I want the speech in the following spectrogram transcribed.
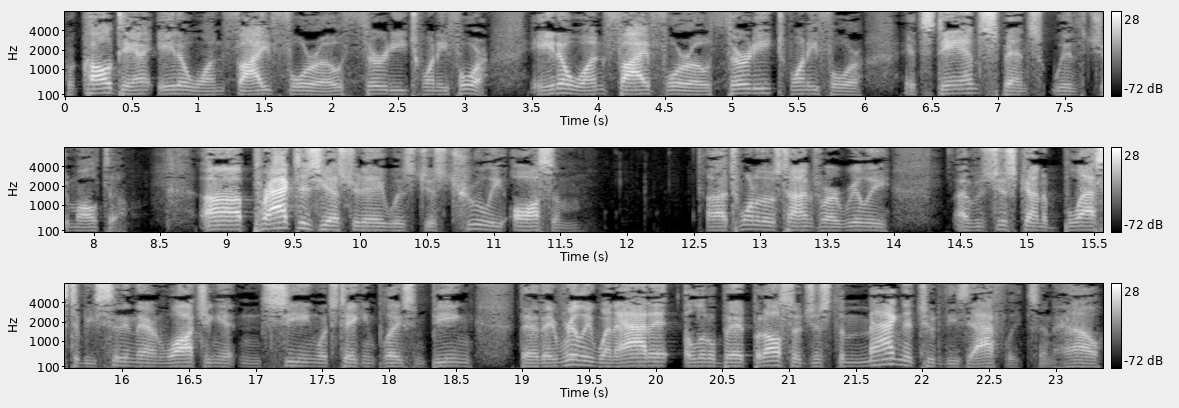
or call Dan at 801 540 3024. 801 540 3024. It's Dan Spence with Gemalto. Uh, practice yesterday was just truly awesome. Uh, it's one of those times where I really. I was just kind of blessed to be sitting there and watching it and seeing what's taking place and being there. They really went at it a little bit, but also just the magnitude of these athletes and how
